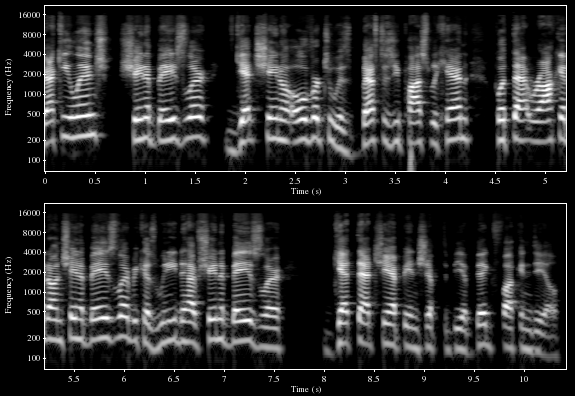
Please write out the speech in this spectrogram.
Becky Lynch, Shayna Baszler, get Shayna over to as best as you possibly can. Put that rocket on Shayna Baszler because we need to have Shayna Baszler get that championship to be a big fucking deal.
